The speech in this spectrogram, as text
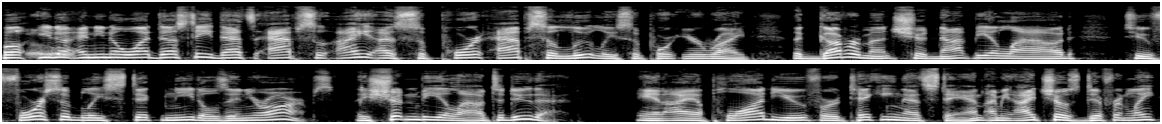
Well, so, you know, and you know what, Dusty? That's absolutely. I support, absolutely support your right. The government should not be allowed to forcibly stick needles in your arms. They shouldn't be allowed to do that. And I applaud you for taking that stand. I mean, I chose differently,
